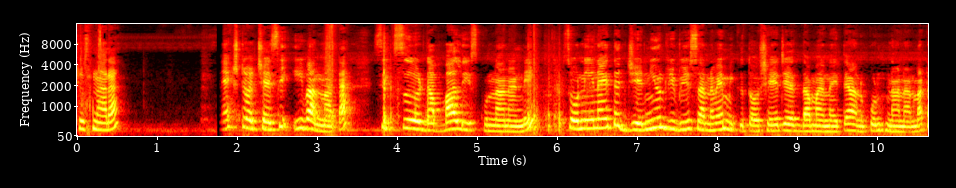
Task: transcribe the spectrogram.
చూస్తున్నారా? నెక్స్ట్ వచ్చేసి ఇవన్నమాట. సిక్స్ డబ్బాలు తీసుకున్నానండి. సో నేనైతే జెన్యున్ రివ్యూస్ అన్నవే మీకుతో షేర్ చేద్దామని అయితే అనుకుంటున్నాను అనమాట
